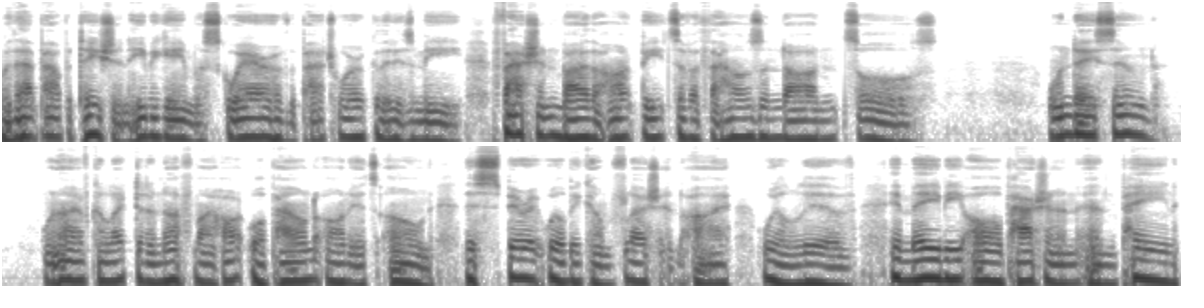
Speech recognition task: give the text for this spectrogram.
With that palpitation, he became a square of the patchwork that is me, fashioned by the heartbeats of a thousand ardent souls. One day soon, when I have collected enough, my heart will pound on its own. This spirit will become flesh, and I will live. It may be all passion and pain,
